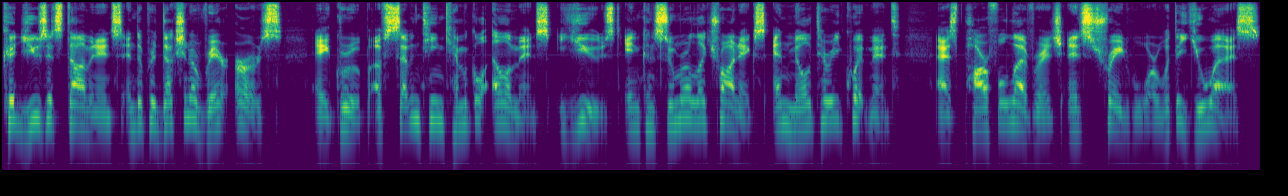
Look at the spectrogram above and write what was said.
could use its dominance in the production of rare earths a group of 17 chemical elements used in consumer electronics and military equipment as powerful leverage in its trade war with the U.S.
